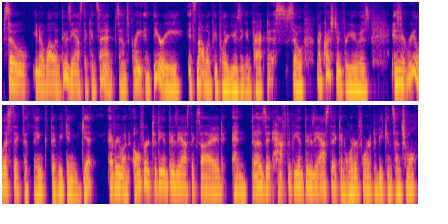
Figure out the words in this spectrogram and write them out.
So, you know, while enthusiastic consent sounds great in theory, it's not what people are using in practice. So, my question for you is Is it realistic to think that we can get everyone over to the enthusiastic side? And does it have to be enthusiastic in order for it to be consensual?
